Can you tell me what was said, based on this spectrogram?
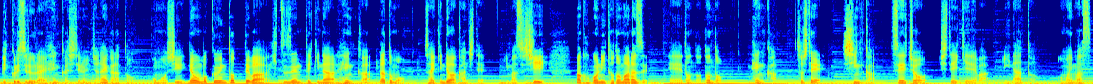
うびっくりするぐらい変化してるんじゃないかなと思うし、でも僕にとっては必然的な変化だとも最近では感じていますし、まあ、ここにとどまらず、えー、どんどんどんどん変化、そして進化、成長していければいいなと思います。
